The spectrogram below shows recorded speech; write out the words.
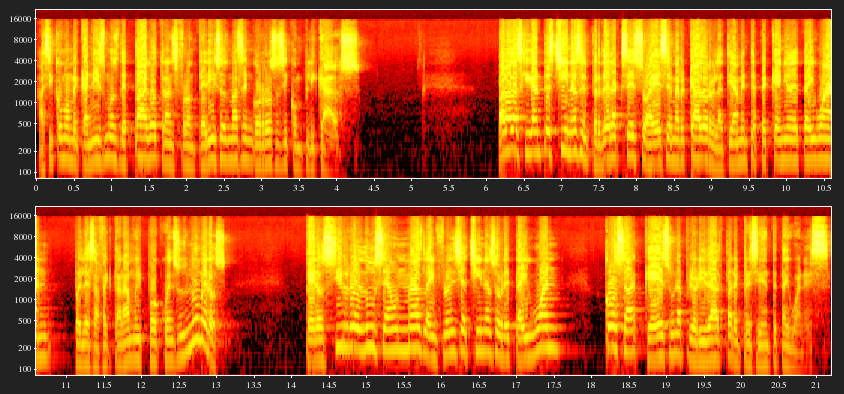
así como mecanismos de pago transfronterizos más engorrosos y complicados. Para las gigantes chinas, el perder acceso a ese mercado relativamente pequeño de Taiwán, pues les afectará muy poco en sus números pero sí reduce aún más la influencia china sobre Taiwán, cosa que es una prioridad para el presidente taiwanés.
